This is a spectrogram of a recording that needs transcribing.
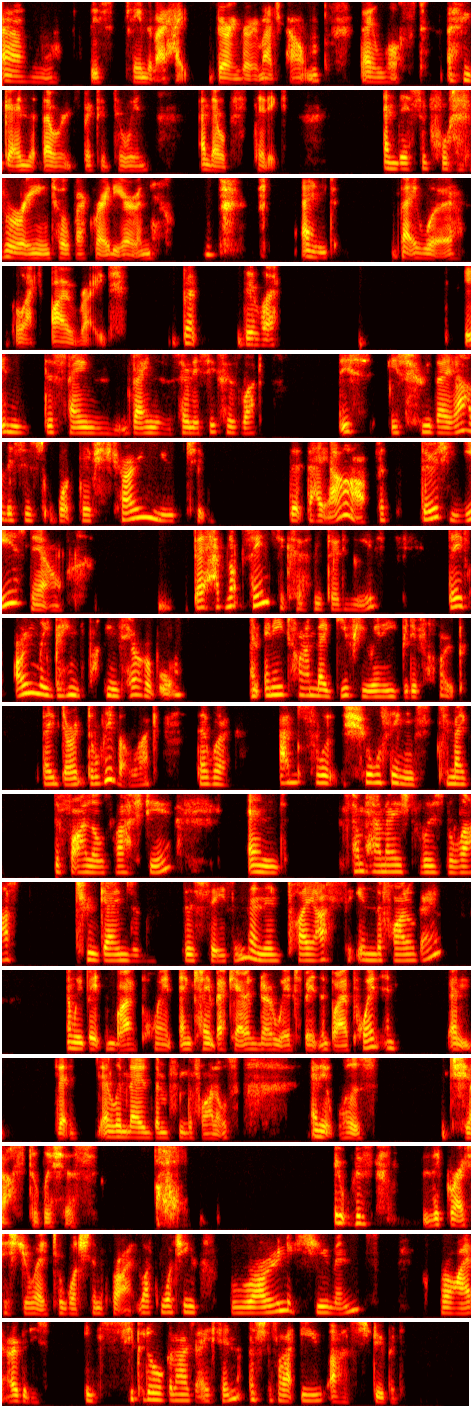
um this team that I hate very, very much, Carlton, they lost a game that they were expected to win and they were pathetic. And their supporters were ringing talkback radio and and they were like irate. But they're like in the same vein as the 76ers, like this is who they are. This is what they've shown you to that they are for 30 years now. They have not seen success in 30 years. They've only been fucking terrible. And anytime they give you any bit of hope, they don't deliver. Like they were absolute sure things to make the finals last year and somehow managed to lose the last two games of the season and then play us in the final game. And we beat them by a point and came back out of nowhere to beat them by a point and and that eliminated them from the finals. And it was just delicious. Oh, it was the greatest joy to watch them cry. Like watching grown humans cry over this insipid organization. It's just like, you are stupid.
